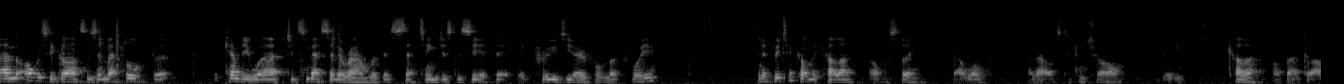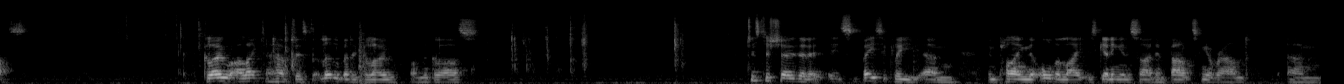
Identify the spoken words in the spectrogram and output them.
Um, obviously, glass is a metal, but it can be worth just messing around with this setting just to see if it improves the overall look for you. And if we tick on the colour, obviously that will allow us to control the colour of that glass. Glow, I like to have just a little bit of glow on the glass just to show that it, it's basically um, implying that all the light is getting inside and bouncing around um,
